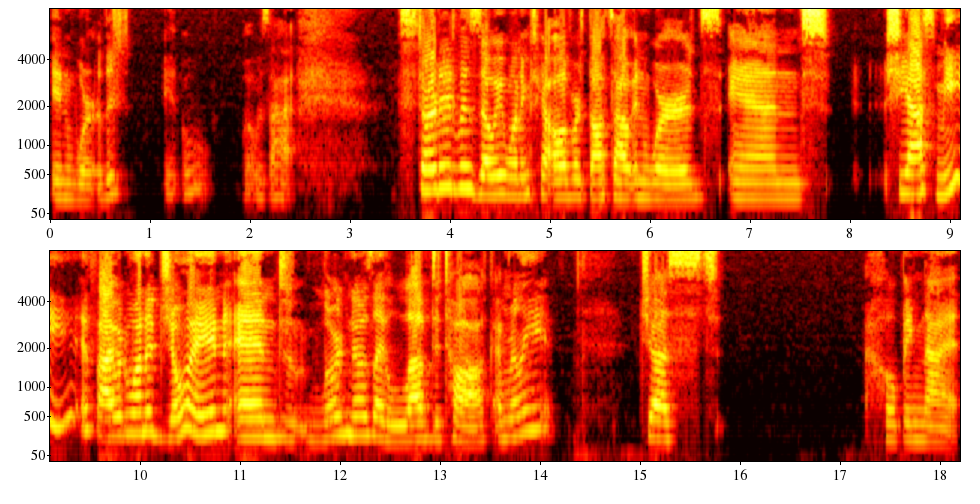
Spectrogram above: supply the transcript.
in words. Oh, what was that? started with Zoey wanting to get all of her thoughts out in words and she asked me if I would want to join and Lord knows I love to talk. I'm really just hoping that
